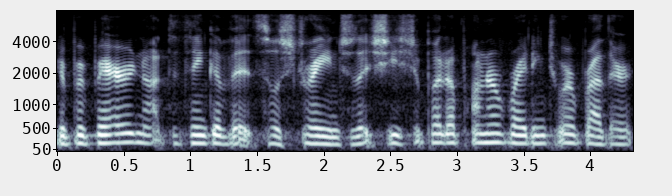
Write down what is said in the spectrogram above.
to prepare her not to think of it so strange that she should put upon her writing to her brother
